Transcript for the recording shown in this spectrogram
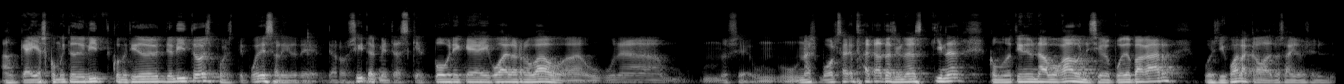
aunque hayas cometido delitos, pues te puedes salir de, de, rositas, mientras que el pobre que igual ha robado una, no sé, un, unas bolsas de patatas en una esquina, como no tiene un abogado ni se lo puede pagar, pues igual acaba dos años en,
